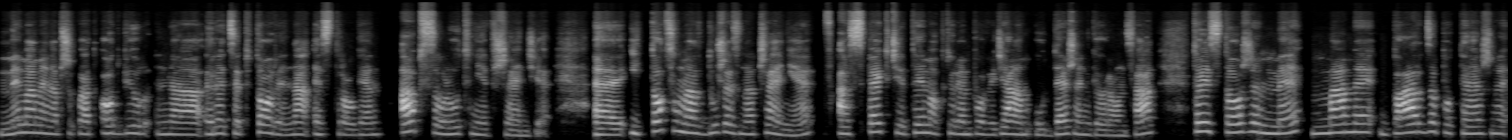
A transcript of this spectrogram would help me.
my mamy na przykład odbiór na receptory na estrogen absolutnie wszędzie. E, I to, co ma duże znaczenie w aspekcie tym, o którym powiedziałam, uderzeń gorąca, to jest to, że my mamy bardzo potężny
